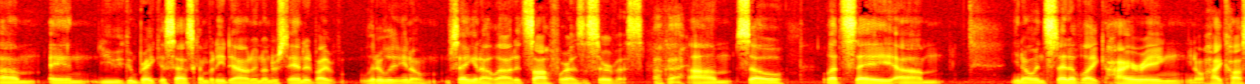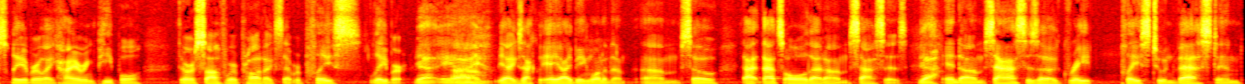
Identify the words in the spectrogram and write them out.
um, and you can break a SaaS company down and understand it by literally, you know, saying it out loud. It's software as a service. Okay. Um, so let's say, um, you know, instead of like hiring, you know, high cost labor, like hiring people, there are software products that replace labor. Yeah, AI. Um, yeah, exactly. AI being one of them. Um, so that that's all that um, SaaS is. Yeah. And um, SaaS is a great place to invest in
